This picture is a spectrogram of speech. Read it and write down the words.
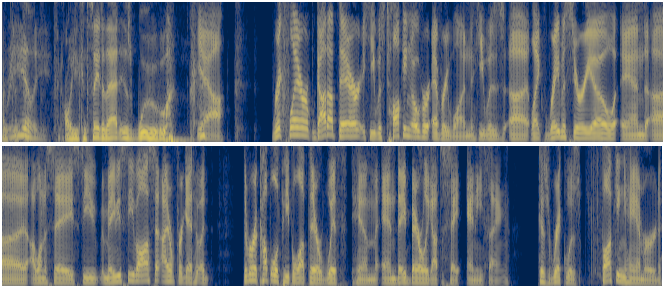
Really? I think all you can say to that is woo. yeah. Ric Flair got up there. He was talking over everyone. He was uh, like Rey Mysterio and uh, I want to say Steve, maybe Steve Austin. I don't forget who. There were a couple of people up there with him, and they barely got to say anything because Ric was fucking hammered.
